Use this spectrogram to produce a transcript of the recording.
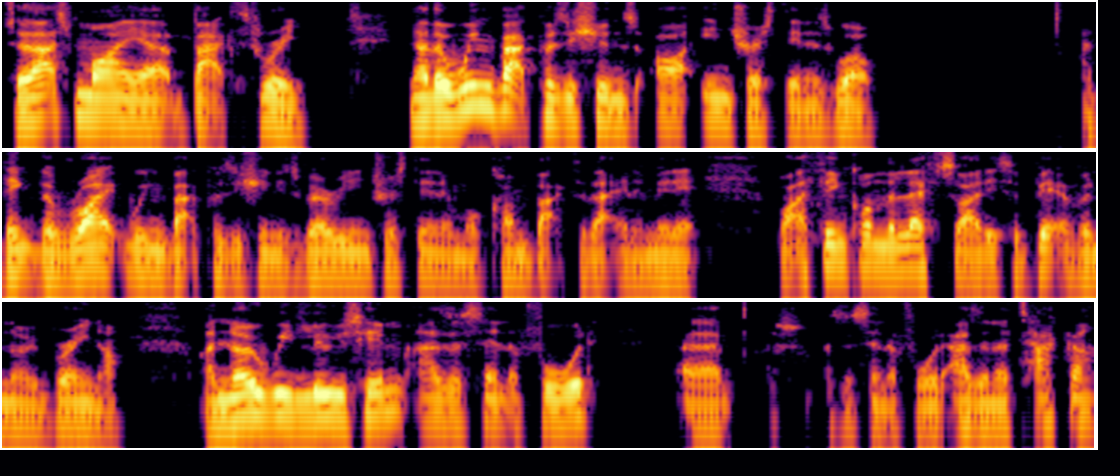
So that's my uh, back three. Now, the wing back positions are interesting as well. I think the right wing back position is very interesting, and we'll come back to that in a minute. But I think on the left side, it's a bit of a no brainer. I know we lose him as a centre forward, uh, as a centre forward, as an attacker,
